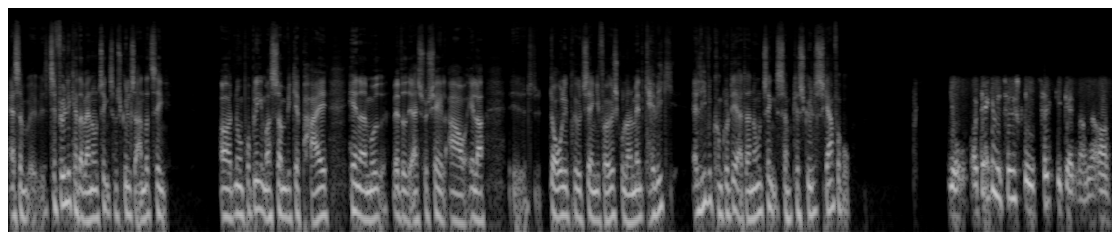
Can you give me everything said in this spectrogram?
Altså, øh, selvfølgelig kan der være nogle ting, som skyldes andre ting, og nogle problemer, som vi kan pege henad mod, hvad ved jeg, social arv eller øh, dårlig prioritering i folkeskolerne. Men kan vi ikke alligevel konkludere, at der er nogle ting, som kan skyldes skærmforbrug? Jo, og det kan vi tilskrive tech-giganterne, og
